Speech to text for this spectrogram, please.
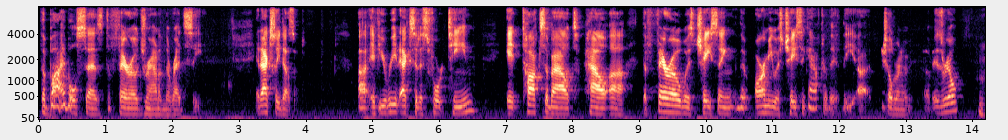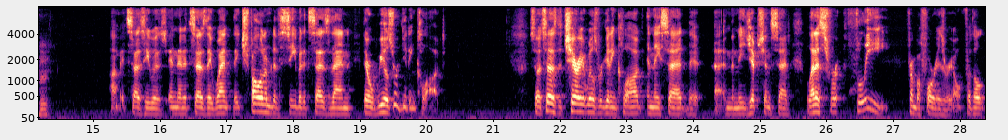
the Bible says the Pharaoh drowned in the Red Sea. It actually doesn't. Uh, if you read Exodus 14, it talks about how the Pharaoh was chasing, the army was chasing after the, the children of, of Israel. Mm-hmm. Um, it says he was, and then it says they went, they followed him to the sea, but it says then their wheels were getting clogged. So it says the chariot wheels were getting clogged, and they said that, uh, and then the Egyptians said, "Let us flee from before Israel, for the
